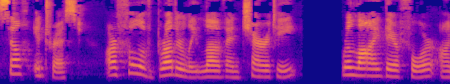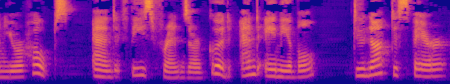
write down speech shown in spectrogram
self-interest, are full of brotherly love and charity. Rely, therefore, on your hopes, and if these friends are good and amiable, do not despair.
